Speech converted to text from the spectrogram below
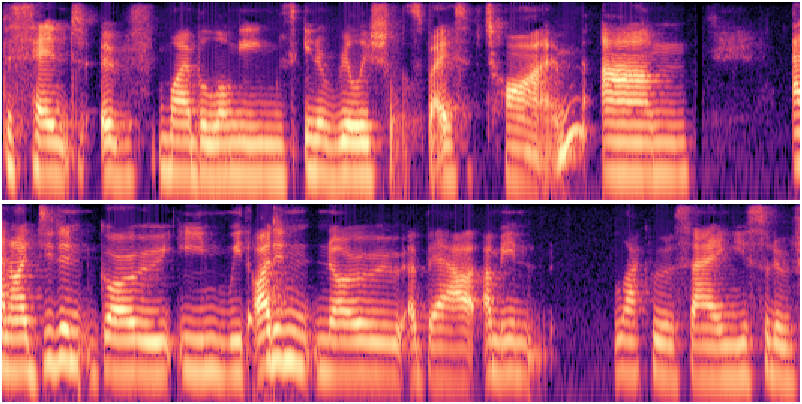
percent of my belongings in a really short space of time. Um, and I didn't go in with, I didn't know about, I mean, like we were saying, you sort of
